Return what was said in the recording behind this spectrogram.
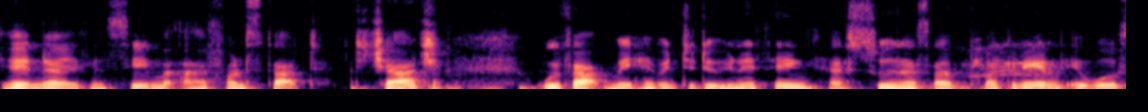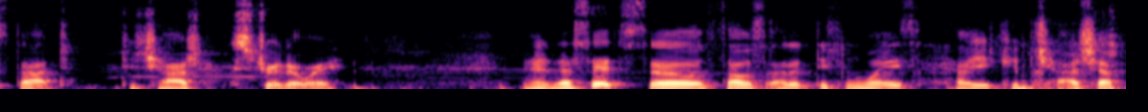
And now you can see my iPhone start to charge without me having to do anything. As soon as I plug it in it will start to charge straight away. And that's it. So those are the different ways how you can charge up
